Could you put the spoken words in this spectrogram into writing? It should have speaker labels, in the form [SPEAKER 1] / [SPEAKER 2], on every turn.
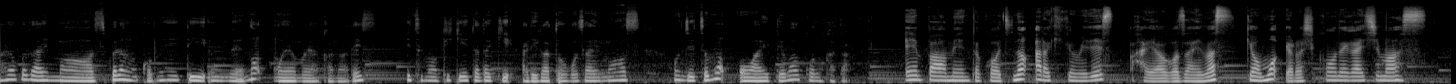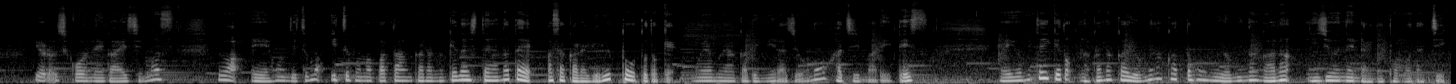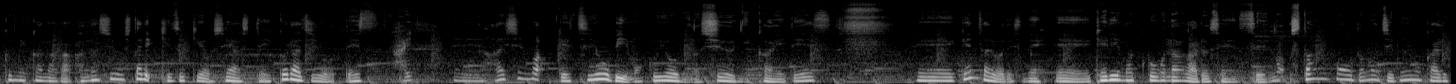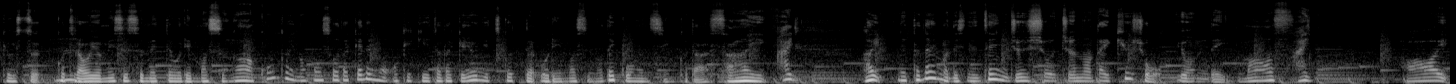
[SPEAKER 1] おはようございます。ブランコミュニティ運営のもやもやかなです。いつもお聞きいただきありがとうございます。本日もお相手はこの方。
[SPEAKER 2] エンパワーメントコーチの荒木久美です。おはようございます。今日もよろしくお願いします。
[SPEAKER 1] よろしくお願いします。では、えー本日もいつものパターンから抜け出したいあなたへ朝からゆるっとお届け、もやもやアカデミーラジオの始まりです。えー読みたいけどなかなか読めなかった本を読みながら20年来の友達久美かなが話をしたり気づきをシェアしていくラジオです。
[SPEAKER 2] はい。
[SPEAKER 1] えー配信は月曜日、木曜日の週2回です。えー現在はですね、えーケリー・マクゴナガル先生の「スタンフォードの自分を変える教室」こちらを読み進めておりますが、今回の放送だけでもお聞きいただけるように作っておりますのでご安心ください。
[SPEAKER 2] はい。
[SPEAKER 1] はい、でただいまですね全10章中の第9章を読んでいます。
[SPEAKER 2] はい。
[SPEAKER 1] はい。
